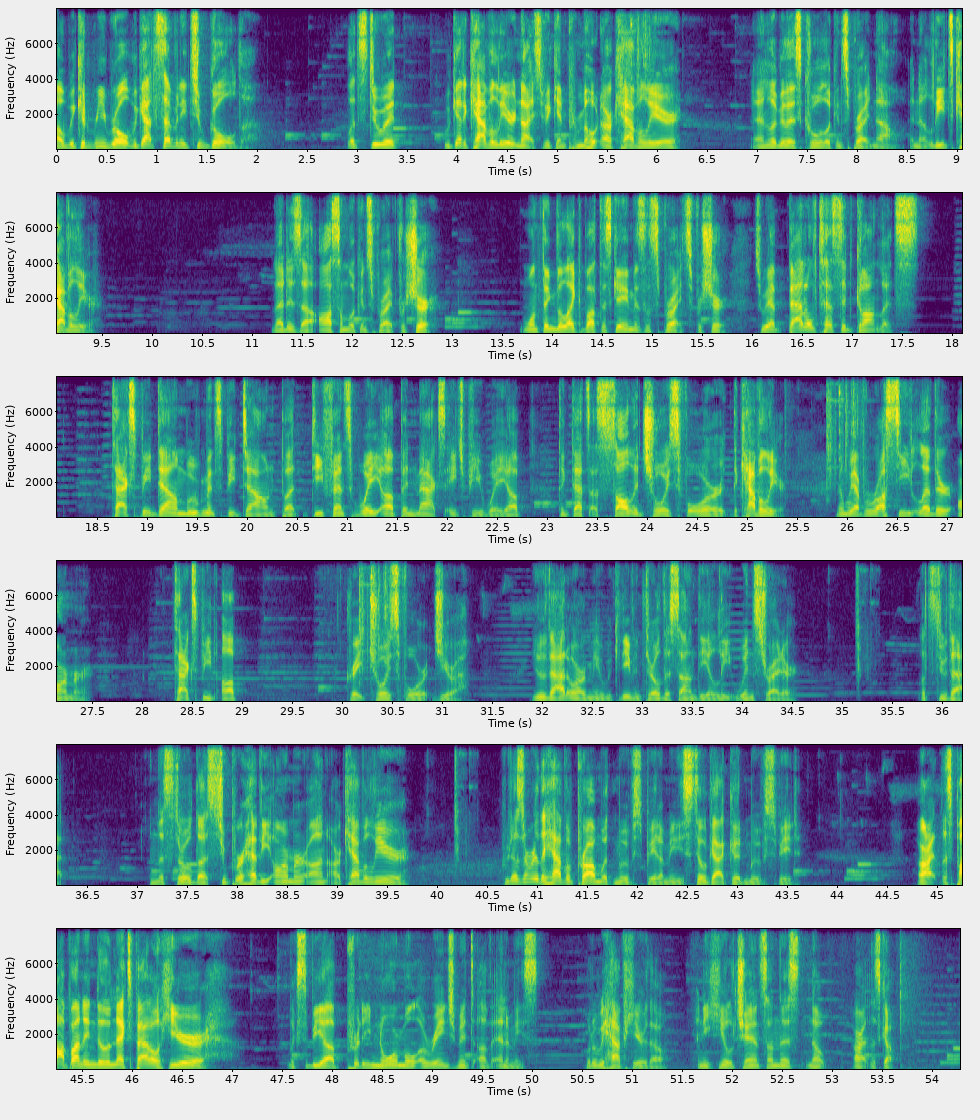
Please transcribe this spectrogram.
Uh, we could re-roll. We got 72 gold. Let's do it. We get a Cavalier. Nice. We can promote our Cavalier. And look at this cool looking sprite now. An Elite Cavalier. That is an awesome looking sprite for sure. One thing to like about this game is the sprites, for sure. So we have battle-tested gauntlets. Attack speed down, movement speed down, but defense way up and max HP way up. I think that's a solid choice for the Cavalier. Then we have rusty leather armor. Attack speed up. Great choice for Jira. Either that or, I mean, we could even throw this on the Elite Windstrider. Let's do that. And let's throw the super heavy armor on our Cavalier who doesn't really have a problem with move speed. I mean, he's still got good move speed. All right, let's pop on into the next battle here. Looks to be a pretty normal arrangement of enemies. What do we have here, though? Any heal chance on this? Nope. All right, let's go.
